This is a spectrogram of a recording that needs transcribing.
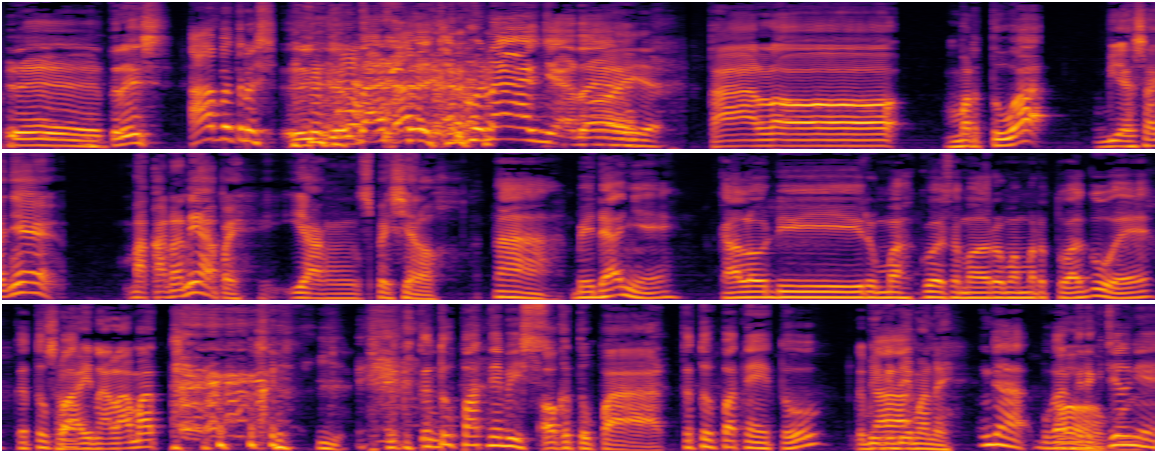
Eh, Terus apa terus Eh, kan gue nanya. Oh, iya. Kalau mertua biasanya makanannya apa ya yang spesial? nah bedanya kalau di rumah gue sama rumah mertua gue ketupat Selain alamat, Iya. ketupatnya bis oh ketupat. ketupatnya itu Lebih gede mana? enggak bukan Oh, gede kecilnya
